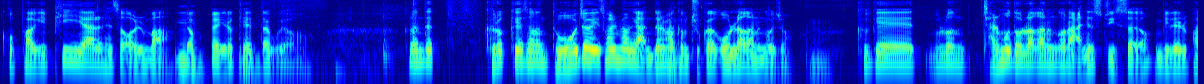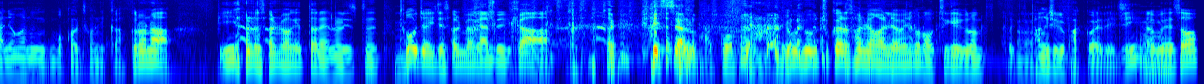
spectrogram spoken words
곱하기 PER 해서 얼마, 음. 몇배 이렇게 했다고요. 그런데 그렇게 해서는 도저히 설명이 안 될 만큼 주가가 올라가는 거죠. 음. 그게 물론 잘못 올라가는 건 아닐 수도 있어요. 미래를 반영하는 뭐 거니까. 그러나 PER로 설명했던 애널리스트는 음. 도저히 이제 설명이 안 되니까 PSR로 바꿔. 야, 요, 요 주가를 설명하려면 이건 어떻게 그럼 어. 방식을 바꿔야 되지? 라고 어. 해서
